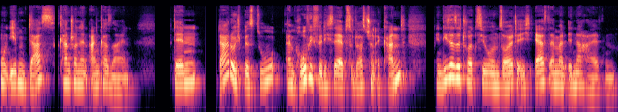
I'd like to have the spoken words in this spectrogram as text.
Und eben das kann schon ein Anker sein. Denn dadurch bist du ein Profi für dich selbst und du hast schon erkannt, in dieser Situation sollte ich erst einmal innehalten.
